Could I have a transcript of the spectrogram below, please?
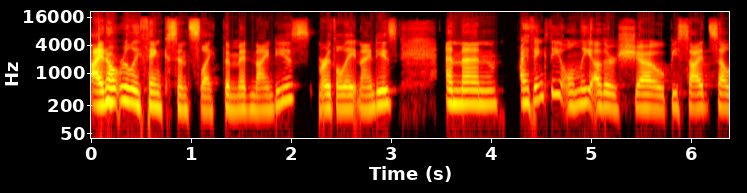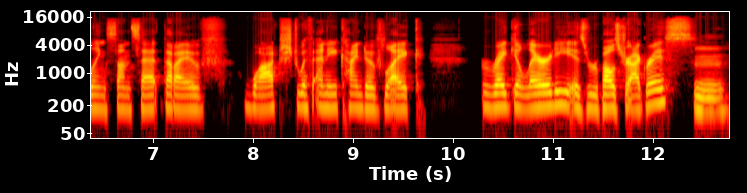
I don't really think since like the mid 90s or the late 90s. And then I think the only other show besides Selling Sunset that I've watched with any kind of like regularity is RuPaul's Drag Race. Mm.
